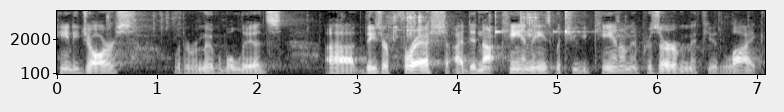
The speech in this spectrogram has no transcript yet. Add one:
handy jars with the removable lids. Uh, these are fresh. I did not can these, but you could can them and preserve them if you'd like.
